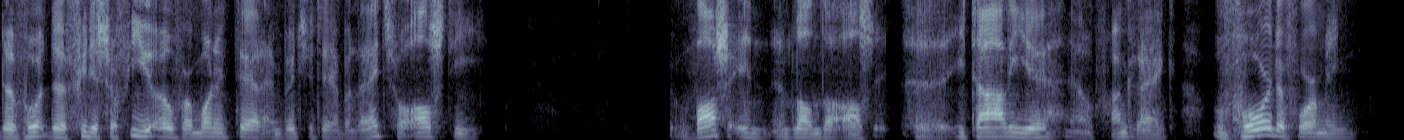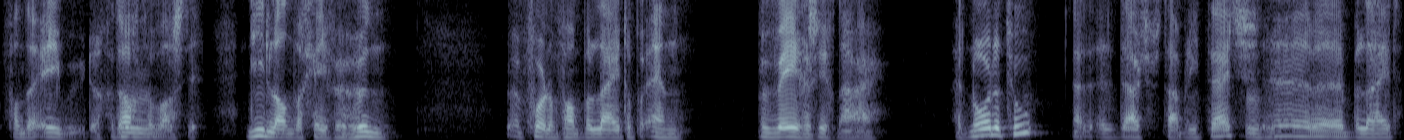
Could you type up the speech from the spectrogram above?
de, de filosofie over monetair en budgetair beleid, zoals die was in, landen als Italië en ook Frankrijk, voor de vorming van de EMU. De gedachte mm. was, de, die landen geven hun vorm van beleid op en bewegen zich naar het noorden toe, het Duitse stabiliteitsbeleid.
